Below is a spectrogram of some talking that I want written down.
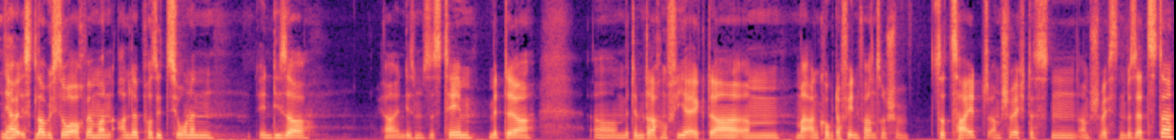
Ja, ist glaube ich so, auch wenn man alle Positionen in dieser, ja, in diesem System mit der, äh, mit dem Drachenviereck da ähm, mal anguckt, auf jeden Fall unsere zurzeit am schwächsten, am schwächsten besetzte.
